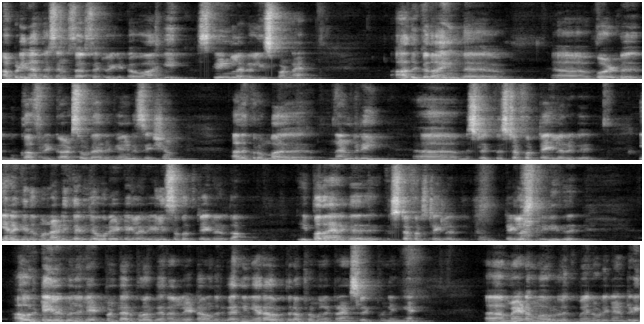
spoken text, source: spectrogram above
அப்படின்னு அந்த சென்சார் சர்டிஃபிகேட்டை வாங்கி ஸ்க்ரீனில் ரிலீஸ் பண்ணேன். அதுக்கு தான் இந்த வேர்ல்டு புக் ஆஃப் ரெக்கார்ட்ஸோட ரெக்கக்னைசேஷன் அதுக்கு ரொம்ப நன்றி மிஸ்டர் கிறிஸ்டபர் டெய்லருக்கு. எனக்கு இது முன்னாடி தெரிஞ்ச ஒரே டெய்லர் எலிசபெத் டெய்லர் தான். இப்போ தான் எனக்கு கிறிஸ்டபர் டெய்லர் டெய்லர் தெரியுது. அவர் டெய்லர் கொஞ்சம் லேட் பண்ணிட்டார் போல இருக்காரு லேட்டாக வந்திருக்காரு. நீங்கள் யாராவது ஒருத்தர் அப்புறமேல டிரான்ஸ்லேட் பண்ணீங்க. மேடம் அவர்களுக்குமே என்னுடைய நன்றி.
